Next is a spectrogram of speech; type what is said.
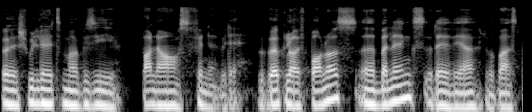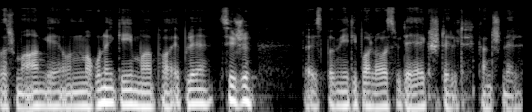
Äh, ich will da jetzt mal ein bisschen Balance finden wieder. Work-Life-Balance, äh, Balance, oder ja, du weißt, was ich mal angehe und mal runtergehen, mal ein paar Äpfel zischen. Da ist bei mir die Balance wieder hergestellt, ganz schnell.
